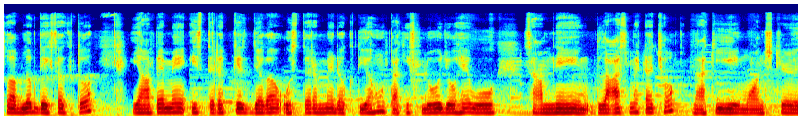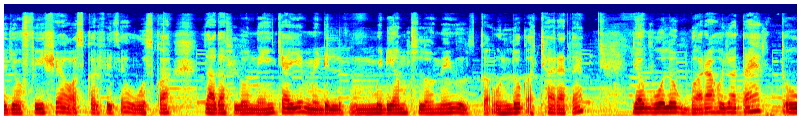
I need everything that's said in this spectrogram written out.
सो आप लोग देख सकते हो, यहाँ पे मैं इस तरफ़ के जगह उस तरफ़ में रख दिया हूँ, ताकि फ्लो जो है वो सामने ग्लास में टच हो, ना कि मॉन्स्टर जो फ़िश है ऑस्कर फ़िश है, वो उसका ज़्यादा फ्लो नहीं चाहिए मिडिल मीडियम फ्लो में भी उसका, उन लोग अच्छा रहता है। जब वो लोग बड़ा हो जाता है तो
